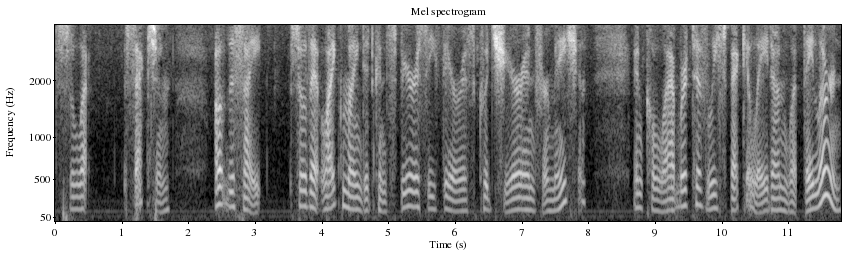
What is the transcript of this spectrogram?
select section of the site so that like minded conspiracy theorists could share information and collaboratively speculate on what they learn.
